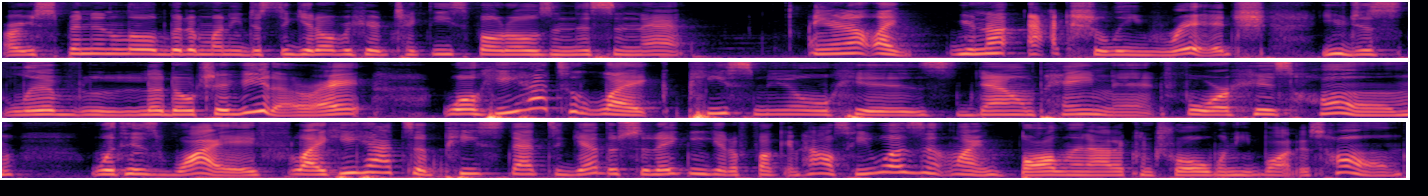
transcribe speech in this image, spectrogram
or you're spending a little bit of money just to get over here take these photos and this and that. And you're not like, you're not actually rich. You just live la dolce vita, right? Well, he had to like piecemeal his down payment for his home with his wife. Like he had to piece that together so they can get a fucking house. He wasn't like balling out of control when he bought his home.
